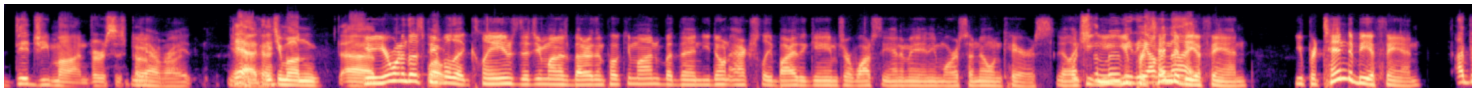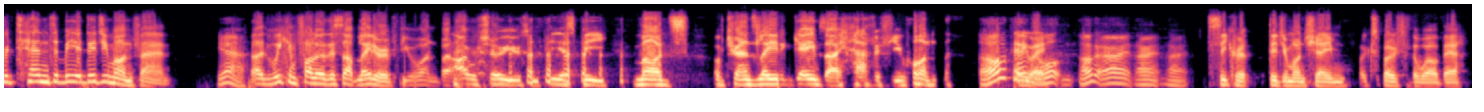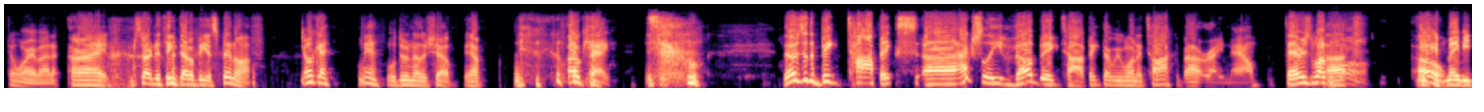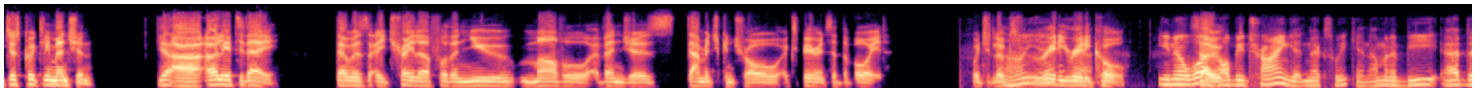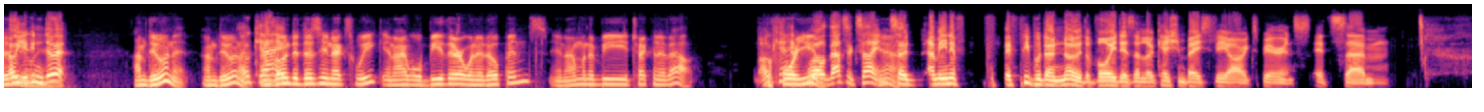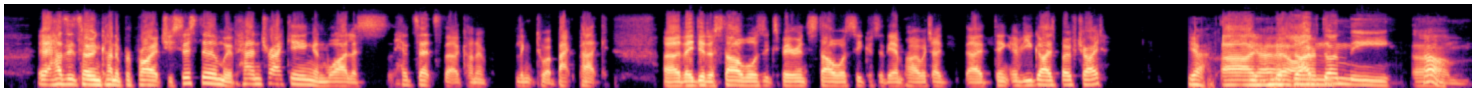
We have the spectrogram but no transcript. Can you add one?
Digimon versus Pokemon. Yeah, right. Yeah, okay. Digimon. Uh, you're, you're one of those well- people that claims Digimon is better than Pokemon, but then you don't actually buy the games or watch the anime anymore, so no one cares. You're like Watched you, the you- movie you the other pretend to be a fan. You pretend to be a fan. I pretend to be a Digimon fan. Yeah. Uh, we can follow this up later if you want, but I will show you some PSP mods of translated games I have if you want. Oh, okay. Anyway. Well, okay. All right. All right. All right. Secret Digimon shame exposed to the world there. Don't worry about it. All right. I'm starting to think that'll be a spin-off. Okay. Yeah, we'll do another show. Yeah. Okay. So those are the big topics. Uh, actually, the big topic that we want to talk about right now. There is one Uh, more. We oh, could maybe just quickly mention. Yeah. Uh, earlier today, there was a trailer for the new Marvel Avengers Damage Control Experience at the Void, which looks Oh, really, yeah. really cool. You know what? So- I'll be trying it next weekend. I'm gonna be at Disney. Oh, you can do it. I'm doing it. I'm doing it. Okay. I'm going to Disney next week, and I will be there when it opens, and I'm gonna be checking it out. Okay. Before you. Well, that's exciting. Yeah. So, I mean, if if people don't know, the Void is a location-based VR experience. It's um, it has its own kind of proprietary system with hand tracking and wireless headsets that are kind of linked to a backpack. Uh, they did a Star Wars experience, Star Wars: Secrets of the Empire, which I I think have you guys both tried? Yeah. uh, yeah, I've no, I've done- done the Oh. um,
